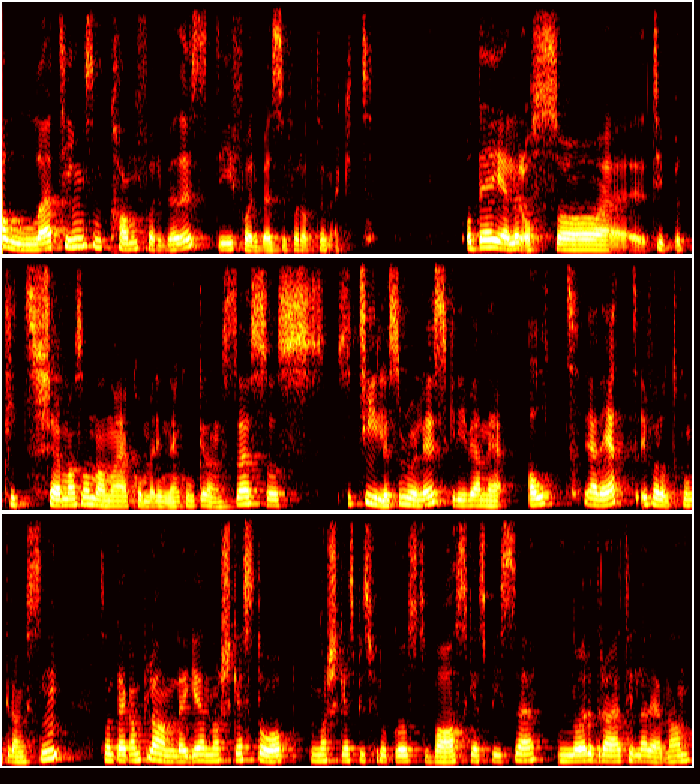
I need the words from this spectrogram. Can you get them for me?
alle ting som kan forberedes, de forberedes i forhold til en økt. Og det gjelder også eh, type tidsskjema sånn da når jeg kommer inn i en konkurranse. Så, så, tidlig som mulig skriver jeg ned alt jeg vet i forhold til konkurransen. Sånn at jeg kan planlegge når skal jeg stå opp, når skal jeg spise frokost, hva skal jeg spise, når drar jeg til arenaen,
